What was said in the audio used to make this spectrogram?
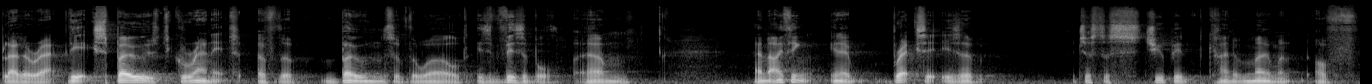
bladderwrack, the exposed granite of the bones of the world is visible. Um, and I think you know Brexit is a just a stupid kind of moment of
